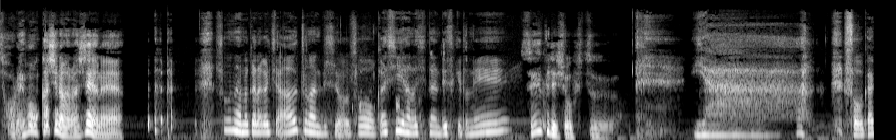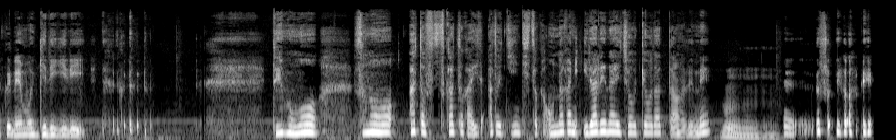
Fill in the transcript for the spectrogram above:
それもおかしな話だよね。そうなのかなかちゃん、アウトなんですよ。そう、おかしい話なんですけどね。セーフでしょ、普通。いやー、総学年もギリギリ。でももう、その、あと2日とか、いあと1日とかお腹にいられない状況だったのでね。うんうんうん。うん、それはね。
